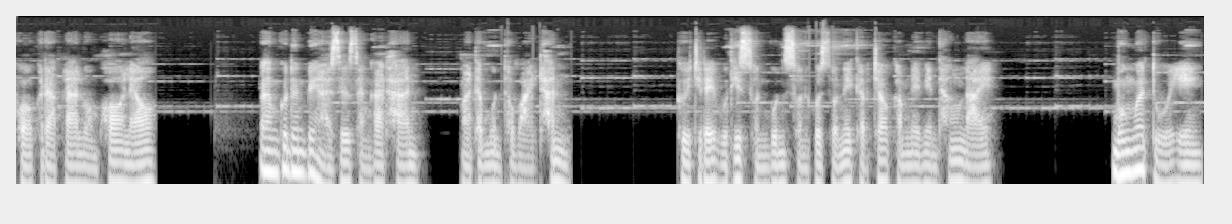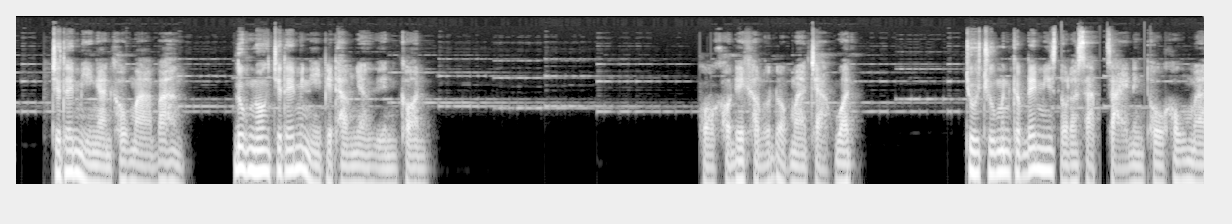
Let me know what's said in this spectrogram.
พอกราบลาหลวงพ่อแล้ว อามก็เดินไปหาซื้อสังฆทานมาทำบุญถวายท่าน เพื่อจะได้อุทิศส่วนบุญส่วนกุศลให้กับเจ้ากรรมนายเวรทั้งหลายหวังว่าตัวเองจะได้มีงานเข้ามาบ้าง ลูกน้องจะได้ไม่หนีไปทำอย่างอื่นก่อน พอเขาได้ขับรถออกมาจากวัด จู่ๆมันกับได้มีโทรศัพท์สายหนึ่งโทรเข้ามา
